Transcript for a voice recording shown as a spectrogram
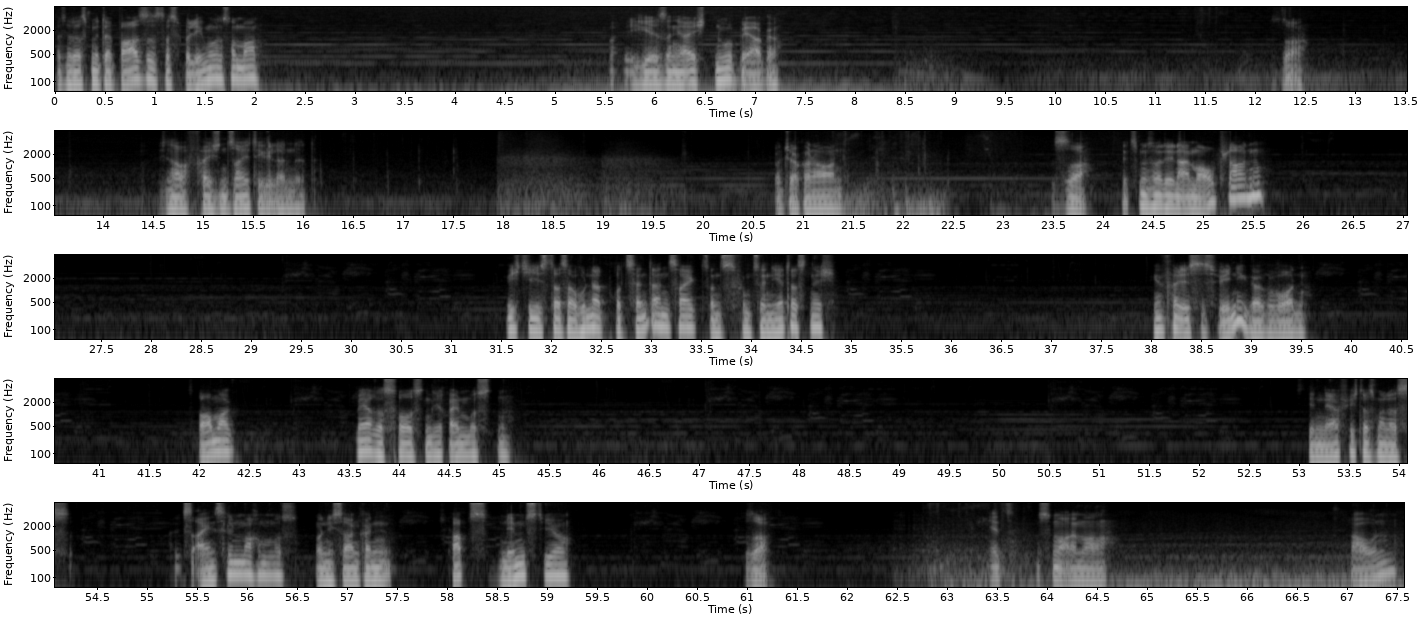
Also das mit der Basis, das überlegen wir uns nochmal. Weil hier sind ja echt nur Berge. So. Wir sind auf der falschen Seite gelandet. Gott, ja, keine Ahnung. So, jetzt müssen wir den einmal aufladen. Wichtig ist, dass er 100% anzeigt, sonst funktioniert das nicht. Auf jeden Fall ist es weniger geworden. Es war mal mehr Ressourcen, die rein mussten. Ist nervig, dass man das alles einzeln machen muss und nicht sagen kann, ich hab's, nimm's dir. So. Jetzt müssen wir einmal schauen,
